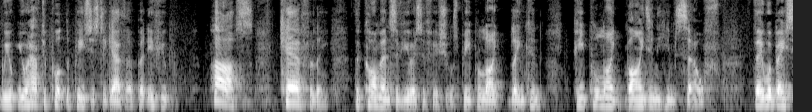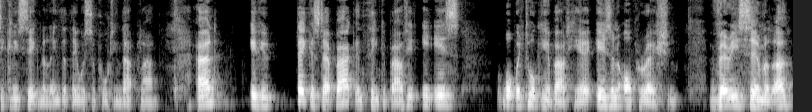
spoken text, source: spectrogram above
we, you have to put the pieces together. But if you pass carefully the comments of US officials, people like Blinken, people like Biden himself. They were basically signaling that they were supporting that plan. And if you take a step back and think about it, it is what we're talking about here is an operation very similar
